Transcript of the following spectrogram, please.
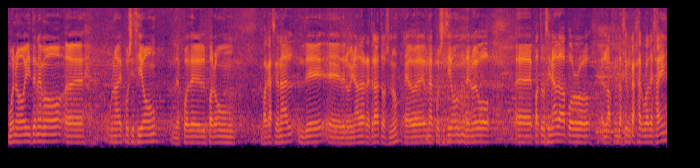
Bueno, hoy tenemos eh, una exposición después del parón vacacional de, eh, denominada Retratos. ¿no? Es una exposición de nuevo eh, patrocinada por la Fundación Caja Rural de Jaén,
